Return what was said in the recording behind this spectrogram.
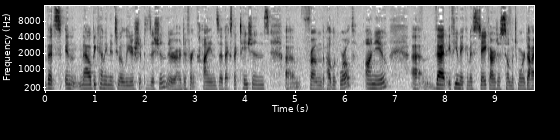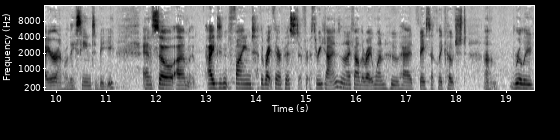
that's in now becoming into a leadership position. There are different kinds of expectations um, from the public world on you um, that, if you make a mistake, are just so much more dire, or they seem to be. And so um, I didn't find the right therapist for three times, and then I found the right one who had basically coached um, really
